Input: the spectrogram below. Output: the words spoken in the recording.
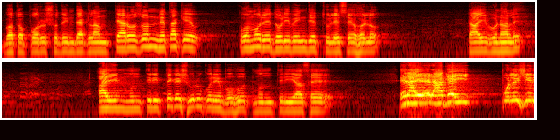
গত পরশু দিন দেখলাম তেরো জন নেতাকে কোমরে দড়ি বেঁধে তুলেছে হলো ট্রাইব্যুনালে আইন মন্ত্রী থেকে শুরু করে বহুত মন্ত্রী আছে। এরা এর আগেই পুলিশের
